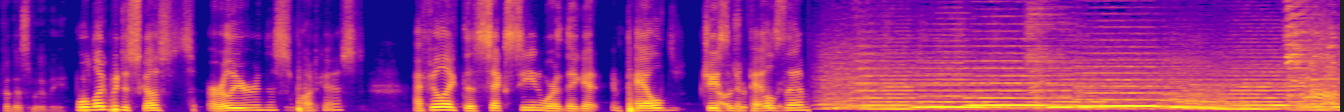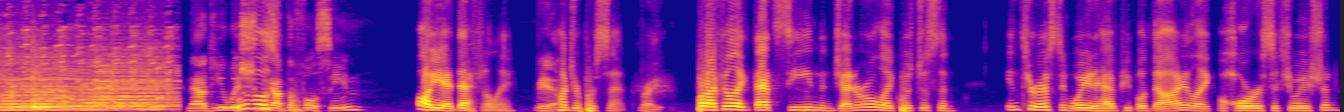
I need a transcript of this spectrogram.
for this movie? Well, like we discussed earlier in this okay. podcast, I feel like the sex scene where they get impaled, Jason impales favorite? them. Now, do you wish those... we got the full scene? Oh yeah, definitely. Yeah, hundred percent. Right. But I feel like that scene in general, like, was just an interesting way to have people die, like a horror situation.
